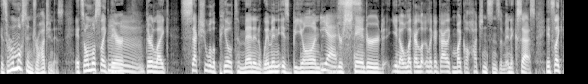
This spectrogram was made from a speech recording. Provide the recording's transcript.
is they're almost androgynous. It's almost like they're mm-hmm. they're like sexual appeal to men and women is beyond Yes. your standard you know like i look like a guy like michael Hutchence's of INXS. It's like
